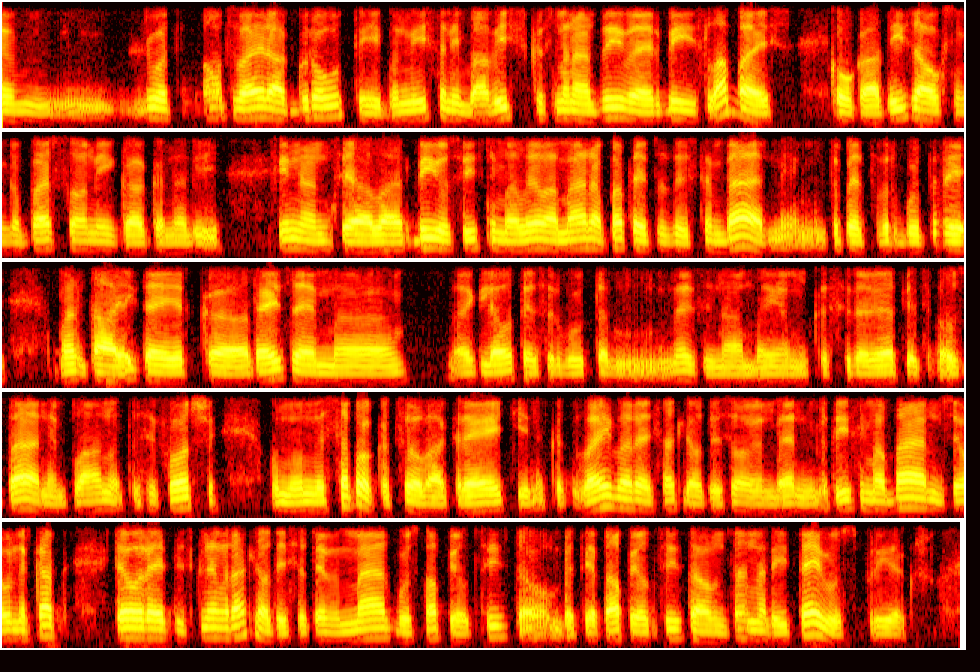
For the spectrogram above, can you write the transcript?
ļoti daudz vairāk grūtību un īstenībā viss, kas manā dzīvē ir bijis labais, kaut kāda izaugsme, gan personīgā, gan arī uh, finansiālā ir bijusi īstenībā lielā mērā pateicoties tiem bērniem. Un tāpēc varbūt arī man tā ideja ir, ka reizēm uh, vajag ļauties varbūt tam nezināmajam, kas ir arī attiecībā uz bērniem plānot, tas ir forši. Un, un es saprotu, ka cilvēki rēķina, ka vai varēs atļauties vēl vienu bērnu, bet īstenībā bērnus jau nekad teorētiski nevar atļauties, jo tie vienmēr būs papildus izdevumi, bet tie papildus izdevumi dzen arī tevi uz priekšu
